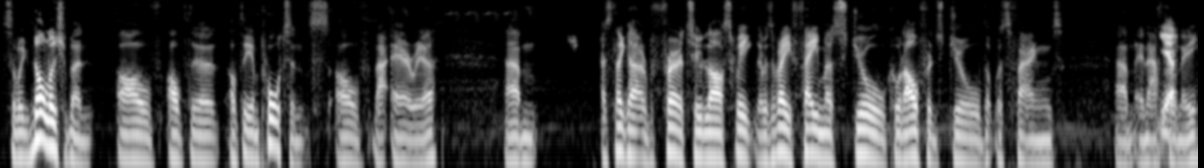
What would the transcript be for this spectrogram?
sort of acknowledgement of of the of the importance of that area. Um, as I think I referred to last week, there was a very famous jewel called Alfred's Jewel that was found um, in Athelney.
